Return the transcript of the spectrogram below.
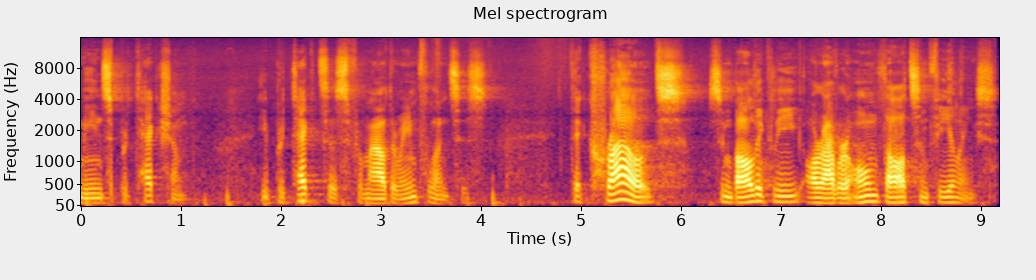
means protection. It protects us from outer influences. The crowds symbolically are our own thoughts and feelings,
